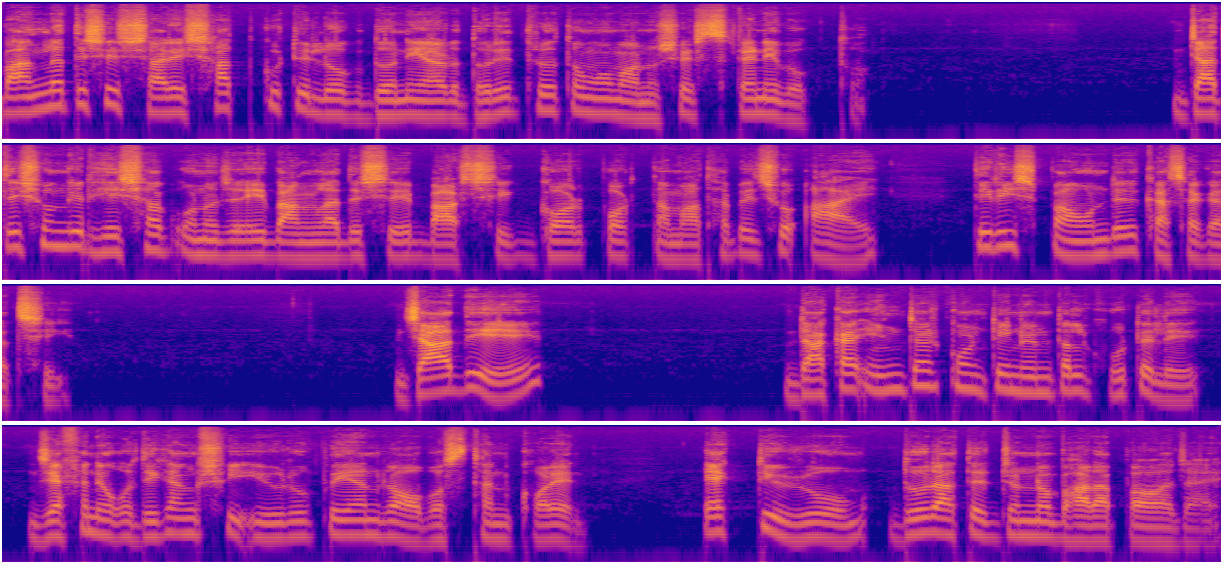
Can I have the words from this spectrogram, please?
বাংলাদেশের সাড়ে সাত কোটি লোক দুনিয়ার দরিদ্রতম মানুষের শ্রেণীভুক্ত। জাতিসংঘের হিসাব অনুযায়ী বাংলাদেশে বার্ষিক গড় পর্তা মাথাপিছু আয় তিরিশ পাউন্ডের কাছাকাছি। যা দিয়ে ঢাকা ইন্টারকন্টিনেন্টাল হোটেলে, যেখানে অধিকাংশ ইউরোপিয়ানরা অবস্থান করেন, একটি রুম দু রাতের জন্য ভাড়া পাওয়া যায়।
